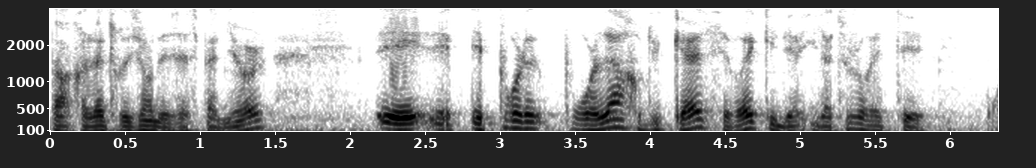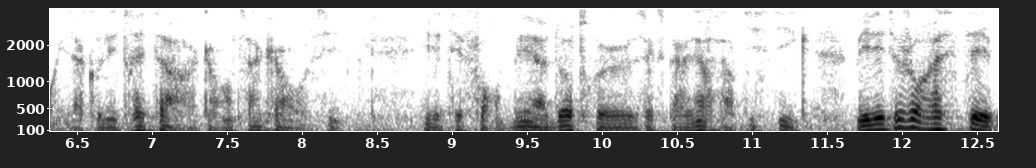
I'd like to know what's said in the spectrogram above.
par l'intrusion des Espagnols. Et, pour, pour l'art duquel, c'est vrai qu'il a, toujours été, bon, il a connu très tard, à 45 ans aussi, il était formé à d'autres expériences artistiques, mais il est toujours resté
